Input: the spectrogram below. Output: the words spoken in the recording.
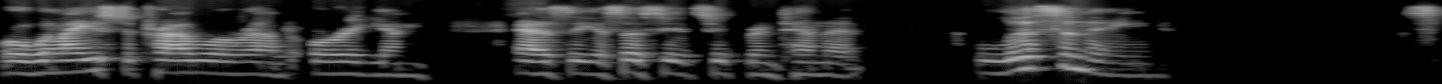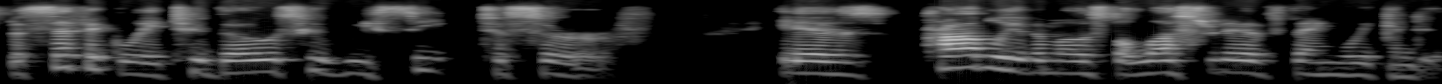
or when I used to travel around Oregon as the associate superintendent, listening specifically to those who we seek to serve is probably the most illustrative thing we can do.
